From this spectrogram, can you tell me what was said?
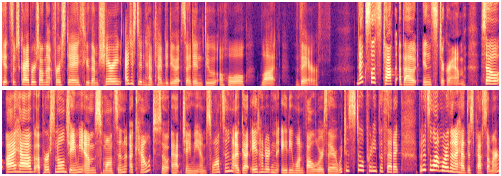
get subscribers on that first day through them sharing. I just didn't have time to do it, so I didn't do a whole lot there. Next, let's talk about Instagram. So, I have a personal Jamie M. Swanson account. So, at Jamie M. Swanson, I've got 881 followers there, which is still pretty pathetic, but it's a lot more than I had this past summer.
